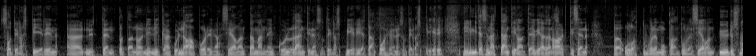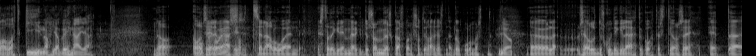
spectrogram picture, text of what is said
sotilaspiirin ö, nytten tota noin, niin ikään kuin naapurina. Siellä on tämä niin kuin läntinen sotilaspiiri ja tämä pohjoinen sotilaspiiri. Niin miten sä näet tämän tilanteen vielä tämän arktisen ulottuvuuden mukaan tulee? Siellä on Yhdysvallat, Kiina ja Venäjä. No on selvää siis, että sen alueen strateginen merkitys on myös kasvanut sotilaallisesta näkökulmasta. Joo. Se oletus kuitenkin lähtökohtaisesti on se, että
